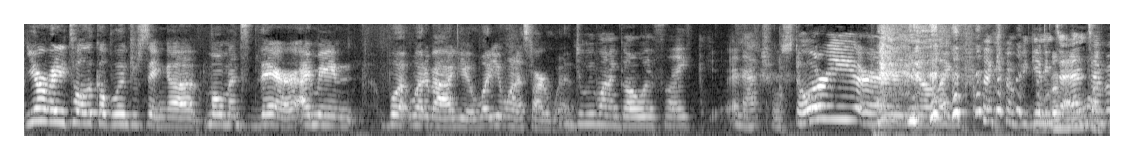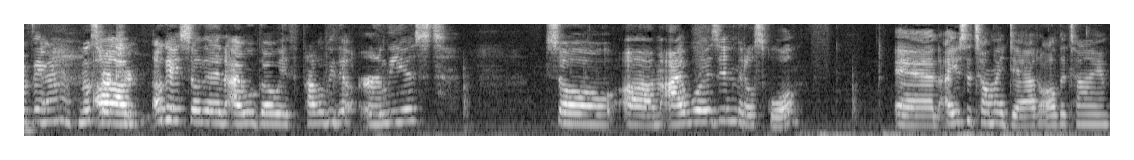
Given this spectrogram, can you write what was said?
you already told a couple interesting uh, moments there. I mean, what what about you? What do you want to start with? Do we want to go with like an actual story or you know like, like a beginning to end type of thing? no structure. Um, okay, so then I will go with probably the earliest. So um, I was in middle school, and I used to tell my dad all the time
